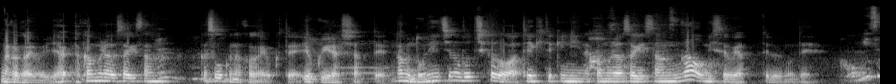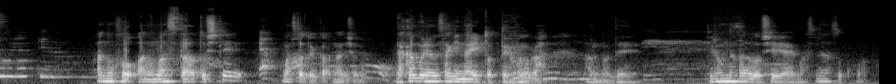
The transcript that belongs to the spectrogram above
仲が良い、や中村うさぎさんがすごく仲が良くて、よくいらっしゃって、多分土日のどっちかが定期的に中村うさぎさんがお店をやってるので、あお水をやってるあの、そう、あの、マスターとして、マスターというか、なんでしょうね。中村うさぎナイトっていうものがあるので、いろんな方と知り合いますね、あそこは。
